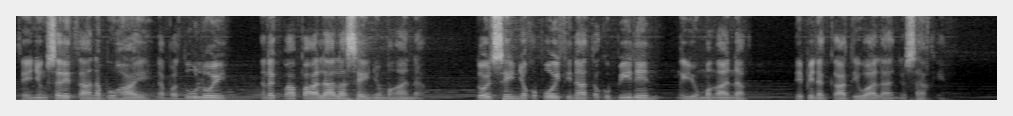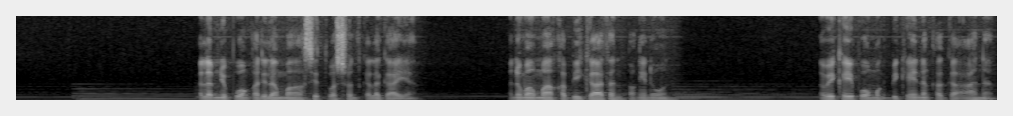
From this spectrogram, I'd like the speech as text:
sa inyong salita na buhay na patuloy na nagpapaalala sa inyong mga anak. Lord, sa inyo ko po itinatagubilin ng iyong mga anak na pinagkatiwala niyo sa akin. Alam niyo po ang kanilang mga sitwasyon kalagayan. Ano mang mga kabigatan, Panginoon, naway kayo po magbigay ng kagaanan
